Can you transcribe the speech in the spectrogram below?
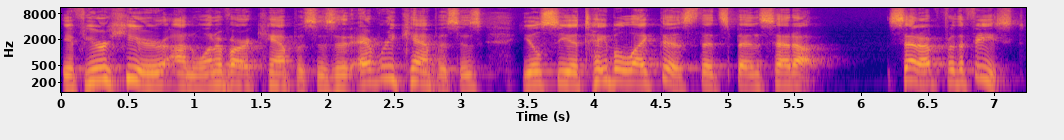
if you're here on one of our campuses, at every campuses, you'll see a table like this that's been set up, set up for the feast.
